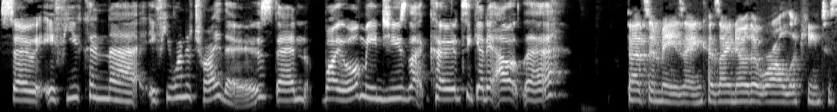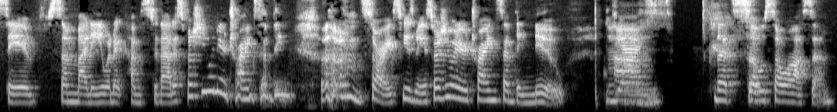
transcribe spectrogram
So if you can, uh, if you want to try those, then by all means use that code to get it out there. That's amazing because I know that we're all looking to save some money when it comes to that, especially when you're trying something. sorry, excuse me. Especially when you're trying something new. Yes, um, that's so so awesome.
